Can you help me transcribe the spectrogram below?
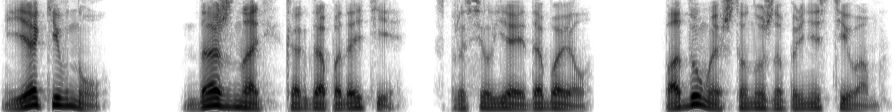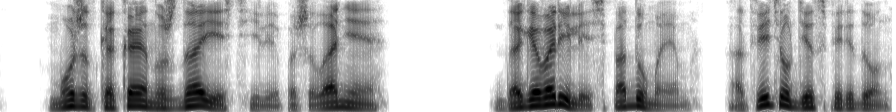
Я кивнул. «Дашь знать, когда подойти?» — спросил я и добавил. «Подумай, что нужно принести вам. Может, какая нужда есть или пожелание?» «Договорились, подумаем», — ответил дед Спиридон.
